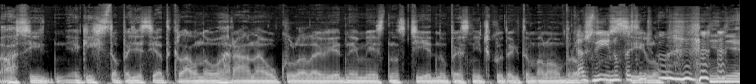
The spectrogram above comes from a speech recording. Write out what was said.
asi nejakých 150 klaunov hrá na ukulele v jednej miestnosti jednu pesničku, tak to malo obrovskú Každý inú sílu. pesničku? Nie, nie,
